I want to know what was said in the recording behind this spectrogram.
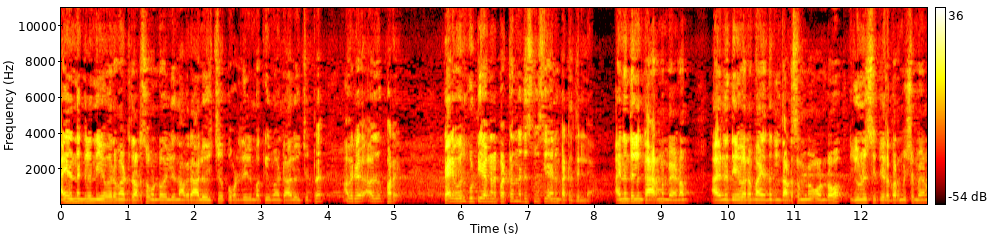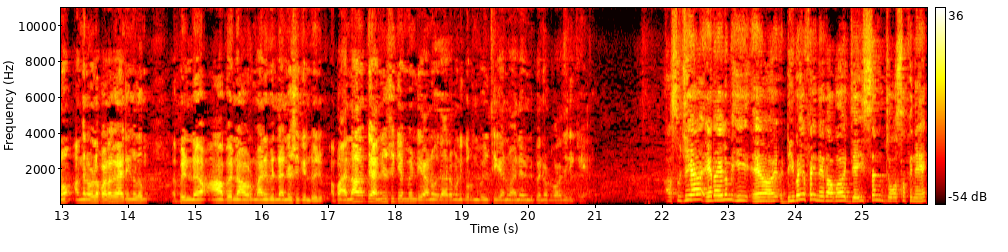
അതിനെന്തെങ്കിലും നിയമപരമായിട്ട് തടസ്സമുണ്ടോ ഇല്ലെന്ന് അവരാലോചിച്ച് കോടതിയിലും വക്കീലുമായിട്ട് ആലോചിച്ചിട്ട് അവർ അത് പറയും. കാര്യം ഒരു കുട്ടിയെ അങ്ങനെ പെട്ടെന്ന് ഡിസ്മിസ് ചെയ്യാനും പറ്റത്തില്ല. അതിനെന്തെങ്കിലും കാരണം വേണം അതിന് നിയമപരമായ എന്തെങ്കിലും തടസ്സം ഉണ്ടോ യൂണിവേഴ്സിറ്റിയുടെ പെർമിഷൻ വേണോ അങ്ങനെയുള്ള പല കാര്യങ്ങളും പിന്നെ ആ പിന്നെ അവർ മാനേജ്മെന്റ് അന്വേഷിക്കേണ്ടി വരും. അപ്പൊ അതിനകത്തെ അന്വേഷിക്കാൻ വേണ്ടിയാണ് ഒരു അരമണിക്കൂർ വെയിറ്റ് ചെയ്യാൻ മാനേജ്മെന്റ് പിന്നോട്ട് പറഞ്ഞിരിക്കുക സുജയ ഏതായാലും ഈ ഡിവൈഎഫ്ഐ നേതാവ് ജെയ്സൺ ജോസഫിനെ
